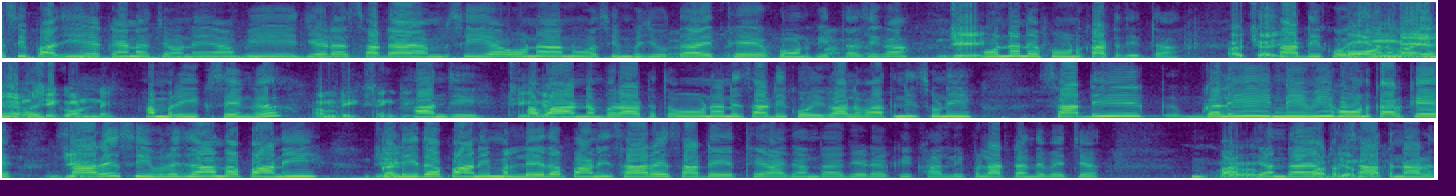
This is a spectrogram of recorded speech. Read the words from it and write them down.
ਅਸੀਂ ਭਾਜੀ ਇਹ ਕਹਿਣਾ ਚਾਹੁੰਦੇ ਆ ਵੀ ਜਿਹੜਾ ਸਾਡਾ ਐਮਸੀ ਆ ਉਹਨਾਂ ਨੂੰ ਅਸੀਂ ਮੌਜੂਦਾ ਇੱਥੇ ਫੋਨ ਕੀਤਾ ਸੀਗਾ। ਜੀ। ਉਹਨਾਂ ਨੇ ਫੋਨ ਕੱਟ ਦਿੱਤਾ। ਅੱਛਾ ਜੀ। ਸਾਡੀ ਕੋਈ ਕੌਣ ਨੇ? ਸੁਣਵਾਈ ਨਹੀਂ ਐਮਸੀ। ਕੌਣ ਨੇ? ਅਮਰੀਕ ਸਿੰਘ। ਅਮਰੀਕ ਸਿੰਘ ਜੀ। ਹਾਂਜੀ। ਠੀਕ ਹੈ ਨੰਬਰ 8 ਤੋਂ ਉਹਨਾਂ ਨੇ ਸਾਡੀ ਕੋਈ ਗੱਲਬਾਤ ਨਹੀਂ ਸੁਣੀ। ਸਾਡੀ ਕ- ਗਲੀ ਨੀਵੀਂ ਹੋਣ ਕਰਕੇ ਜੀ। ਸਾਰੇ ਸੀਵਰੇਜਾਂ ਦਾ ਪਾਣੀ ਜੀ। ਗਲੀ ਦਾ ਪਾਣੀ ਮਹੱਲੇ ਦਾ ਪਾਣੀ ਸਾਰੇ ਸਾਡੇ ਇੱਥੇ ਆ ਜਾਂਦਾ ਜਿਹੜਾ ਕਿ ਖਾਲੀ ਪਲਾਟਾਂ ਦੇ ਵਿੱਚ ਭਰ ਜਾਂਦਾ ਹੈ ਭਰ ਬਰਸਾਤ। ਨਾਲ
